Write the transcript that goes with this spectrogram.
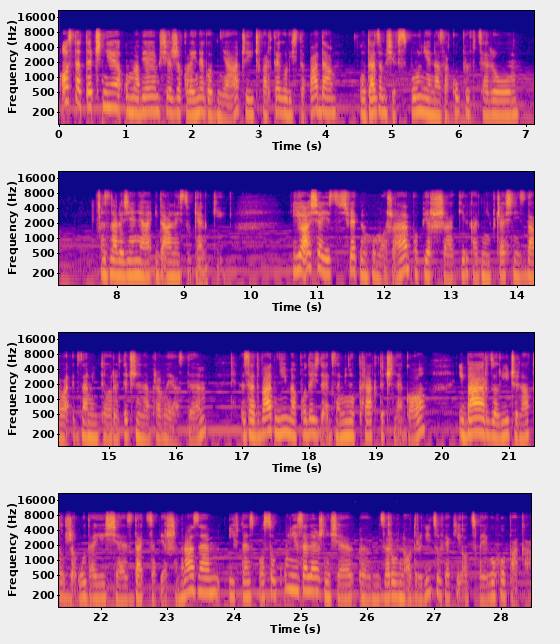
Ostatecznie umawiają się, że kolejnego dnia, czyli 4 listopada, udadzą się wspólnie na zakupy w celu znalezienia idealnej sukienki. Joasia jest w świetnym humorze. Po pierwsze, kilka dni wcześniej zdała egzamin teoretyczny na prawo jazdy. Za dwa dni ma podejść do egzaminu praktycznego i bardzo liczy na to, że uda jej się zdać za pierwszym razem i w ten sposób uniezależni się zarówno od rodziców, jak i od swojego chłopaka.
